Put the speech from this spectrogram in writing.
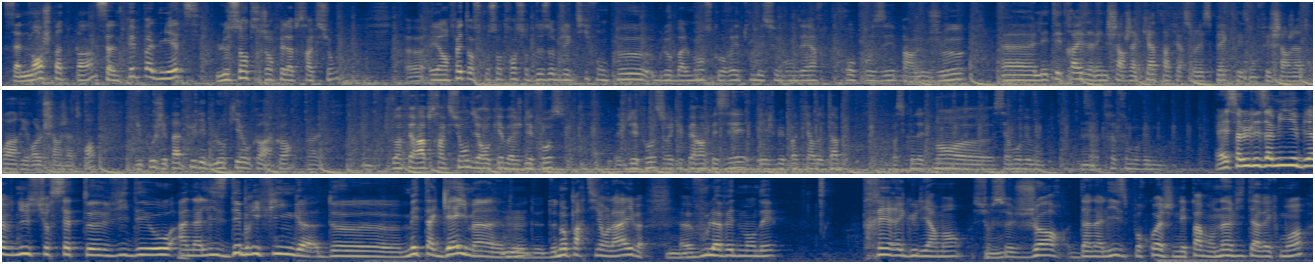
Ça ne mange pas de pain. Ça ne fait pas de miettes. Le centre, j'en fais l'abstraction. Euh, et en fait, en se concentrant sur deux objectifs, on peut globalement scorer tous les secondaires proposés par le jeu. Euh, les Tétras, ils avaient une charge à 4 à faire sur les spectres, ils ont fait charge à 3, reroll charge à 3. Du coup, j'ai pas pu les bloquer au corps à corps. Je dois faire abstraction, dire ok, bah je défausse. Je défausse, je récupère un PC et je mets pas de carte de table. Parce qu'honnêtement, euh, c'est un mauvais move. C'est Mm. un très très mauvais move. Et salut les amis et bienvenue sur cette vidéo analyse débriefing de metagame, hein, de, Mm. de- de nos parties en live. Mm. Euh, vous l'avez demandé très régulièrement sur Mhm. ce genre d'analyse. Pourquoi je n'ai pas mon invité avec moi?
